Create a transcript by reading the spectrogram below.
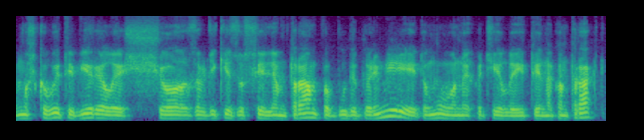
московити вірили, що завдяки зусиллям Трампа буде перемір'я, і тому вони хотіли йти на контракт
